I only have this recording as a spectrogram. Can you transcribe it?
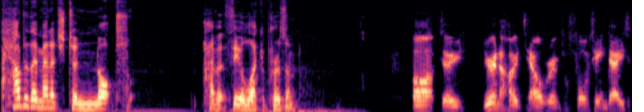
How do they manage to not have it feel like a prison? Oh, dude, you're in a hotel room for 14 days.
